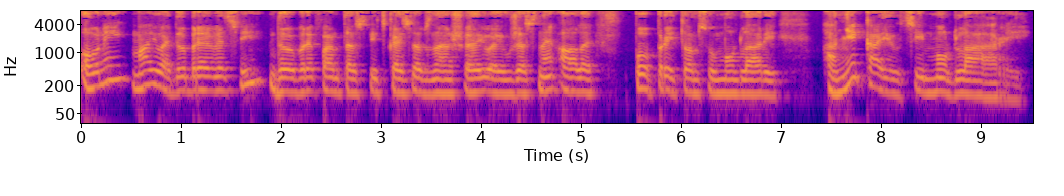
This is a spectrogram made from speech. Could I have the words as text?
Oni majú aj dobré veci, dobre, fantastické, sa vznášajú, aj úžasné, ale popri tom sú modlári a nekajúci modlári.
